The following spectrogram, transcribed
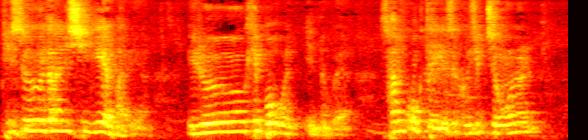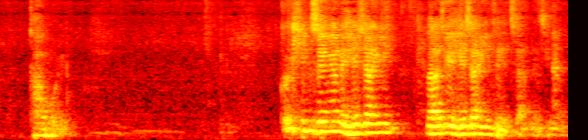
비슷한 시기에 말이야. 이렇게 보고 있는 거야. 산 꼭대기에서 그 집 정원을 다 보여. 그 김성현 회장이 나중에 회장이 됐잖아, 지금.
